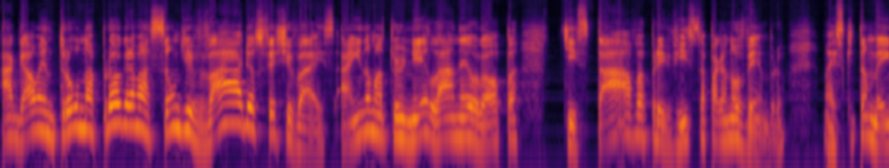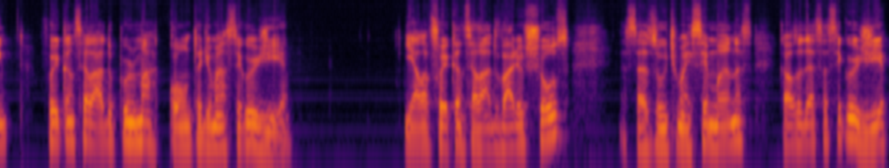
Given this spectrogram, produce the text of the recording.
a Gal entrou na programação de vários festivais, ainda uma turnê lá na Europa que estava prevista para novembro, mas que também foi cancelado por uma conta de uma cirurgia. E ela foi cancelado vários shows essas últimas semanas por causa dessa cirurgia.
